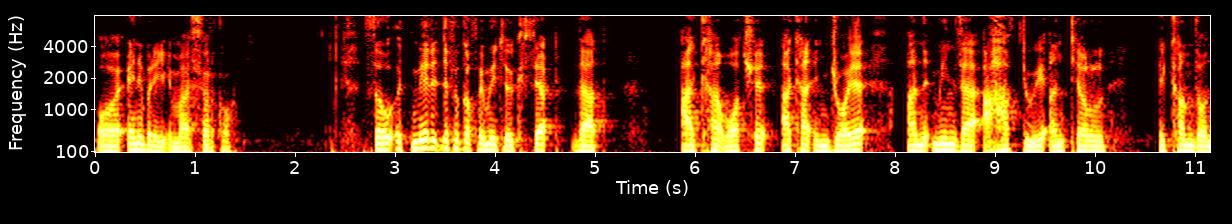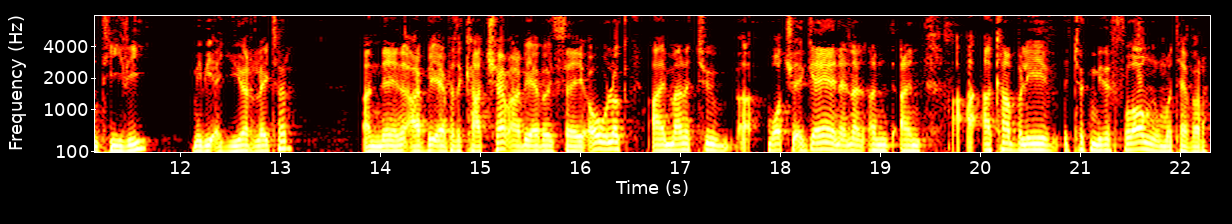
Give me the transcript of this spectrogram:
or anybody in my circle. So it made it difficult for me to accept that I can't watch it, I can't enjoy it, and it means that I have to wait until it comes on TV, maybe a year later, and then I'll be able to catch up. I'll be able to say, "Oh, look, I managed to uh, watch it again," and and and I, I can't believe it took me this long and whatever.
